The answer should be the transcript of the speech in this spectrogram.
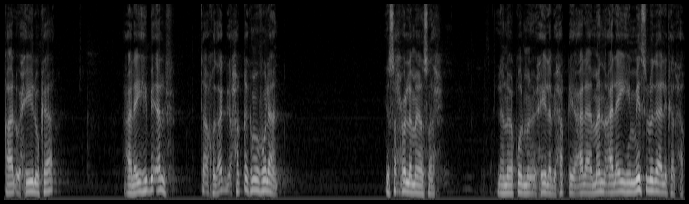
قال أحيلك عليه بألف. تأخذ حقك من فلان. يصح ولا ما يصح؟ لأنه يقول من أحيل بحقه على من عليه مثل ذلك الحق.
